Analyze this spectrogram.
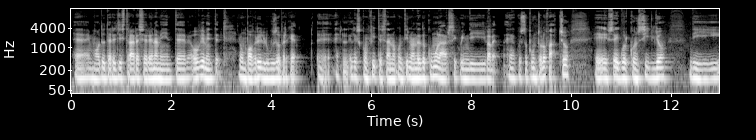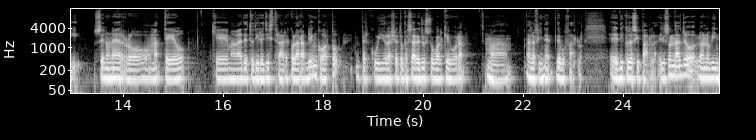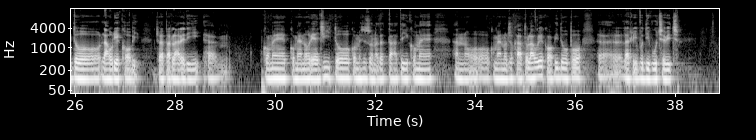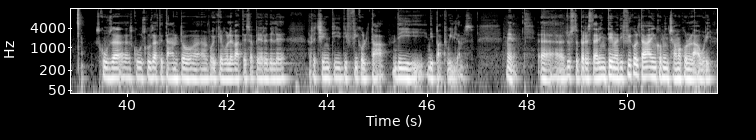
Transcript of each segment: eh, in modo da registrare serenamente. Beh, ovviamente ero un povero illuso perché eh, le sconfitte stanno continuando ad accumularsi, quindi vabbè, eh, a questo punto lo faccio e seguo il consiglio di se non erro, Matteo, che mi aveva detto di registrare con la rabbia in corpo, per cui ho lasciato passare giusto qualche ora, ma alla fine devo farlo. E di cosa si parla? Il sondaggio lo hanno vinto Lauri e Kobe, cioè parlare di ehm, come, come, hanno reagito, come si sono adattati, come hanno, come hanno giocato Lauri e Kobe dopo eh, l'arrivo di Vucevic Scusa, scu- scusate tanto eh, voi che volevate sapere delle recenti difficoltà di, di Pat Williams. Bene, eh, giusto per restare in tema difficoltà, incominciamo con Lauri.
